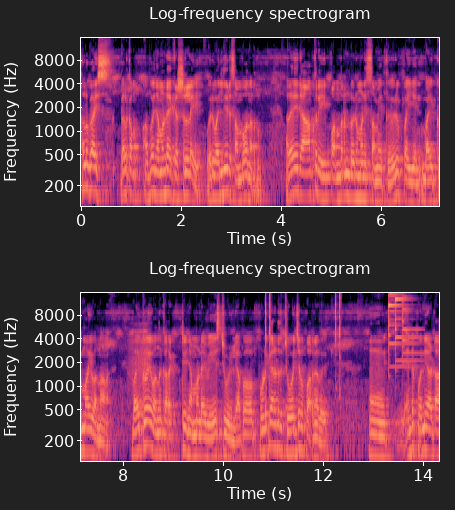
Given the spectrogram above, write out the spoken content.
ഹലോ ഗൈസ് വെൽക്കം അപ്പോൾ നമ്മുടെ കൃഷ്ണനിലെ ഒരു വലിയൊരു സംഭവം നടന്നു. അതായത് രാത്രി പന്ത്രണ്ട് ഒരു മണി സമയത്ത് ഒരു പയ്യൻ ബൈക്കുമായി വന്നാണ്. ബൈക്കുമായി വന്ന് കറക്റ്റ് നമ്മുടെ വേസ്റ്റ് വീഴില്ല അപ്പോൾ പുള്ളിക്കാരുടെ അടുത്ത് ചോദിച്ചപ്പോൾ പറഞ്ഞത് എന്റെ പൊന്നിയേട്ടാ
